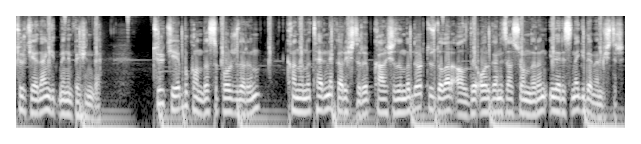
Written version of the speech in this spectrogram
Türkiye'den gitmenin peşinde. Türkiye bu konuda sporcuların kanını terine karıştırıp karşılığında 400 dolar aldığı organizasyonların ilerisine gidememiştir.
